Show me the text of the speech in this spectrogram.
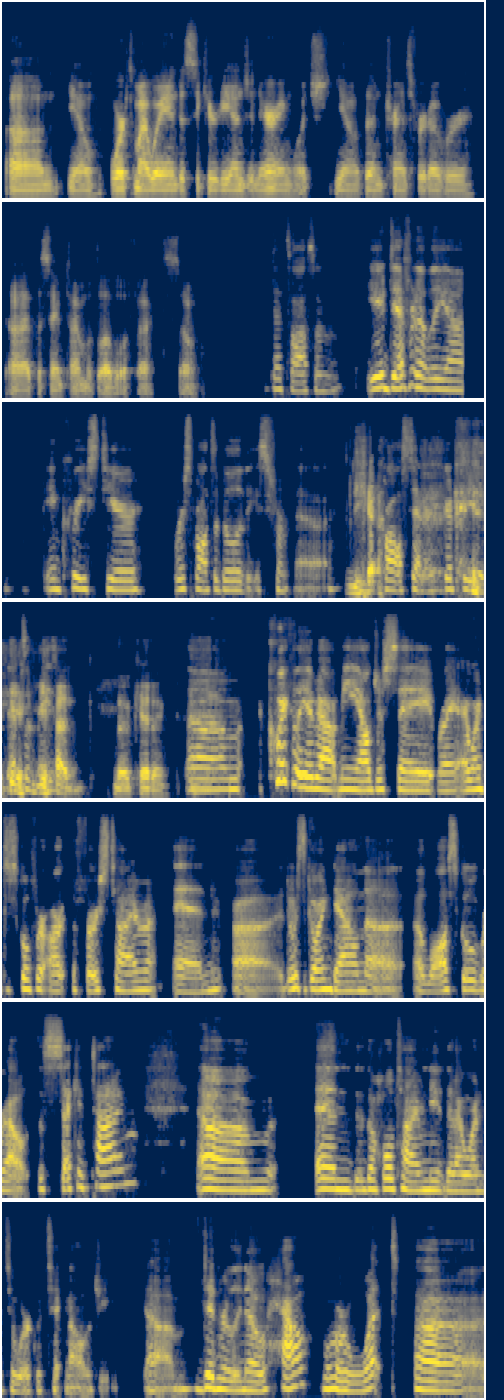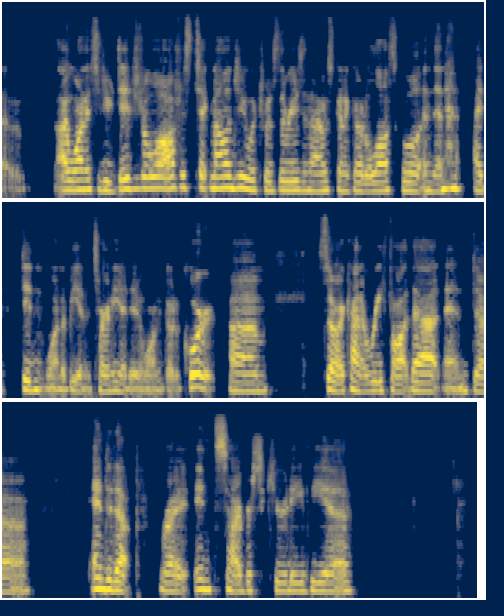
um, you know worked my way into security engineering, which you know then transferred over uh, at the same time with Level Effect. So that's awesome. You definitely uh, increased your responsibilities from the yeah. call center. Good for you. That's amazing. yeah, no kidding. Um, quickly about me, I'll just say, right, I went to school for art the first time and uh, was going down a, a law school route the second time. Um, and the whole time knew that I wanted to work with technology. Um, didn't really know how or what, uh, I wanted to do digital office technology, which was the reason I was going to go to law school. And then I didn't want to be an attorney. I didn't want to go to court. Um, so I kind of rethought that and uh, ended up right in cybersecurity via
